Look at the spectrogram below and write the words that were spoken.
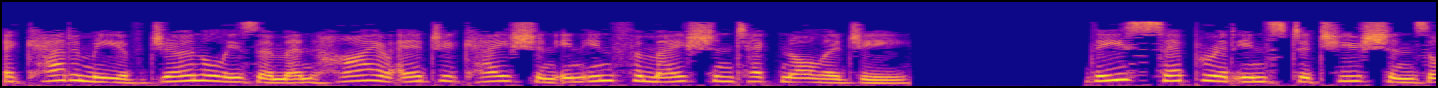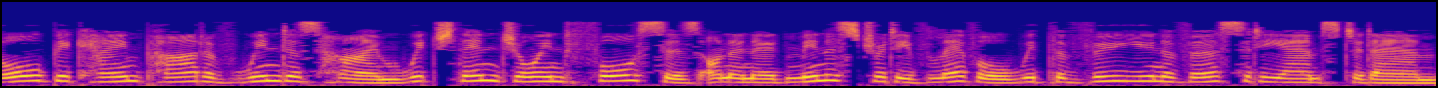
Academy of Journalism and Higher Education in Information Technology. These separate institutions all became part of Windesheim which then joined forces on an administrative level with the VU University Amsterdam.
